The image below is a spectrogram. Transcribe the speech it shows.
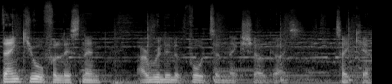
Thank you all for listening. I really look forward to the next show, guys. Take care.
